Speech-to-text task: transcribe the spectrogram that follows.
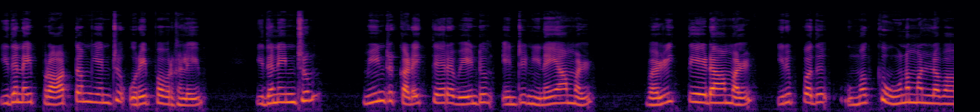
இதனை பிரார்த்தம் என்று உரைப்பவர்களே இதனின்றும் மீண்டு கடைத்தேற வேண்டும் என்று நினையாமல் வழி தேடாமல் இருப்பது உமக்கு ஊனமல்லவா?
